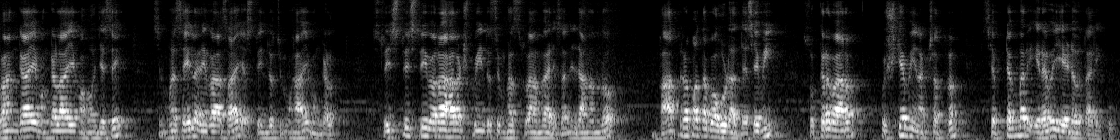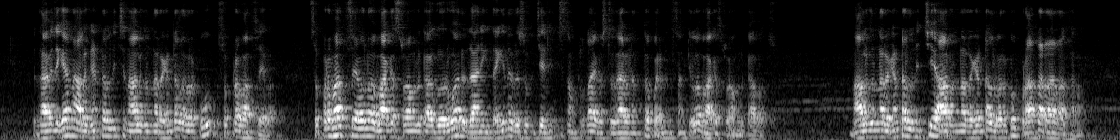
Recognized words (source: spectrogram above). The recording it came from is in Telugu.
శుభాంగాయ మంగళాయ మహోజసే సింహశైల నివాసాయ శ్రీంద్రసింహాయ మంగళం. శ్రీ శ్రీ శ్రీ వరాహలక్ష్మీ సింహస్వామి వారి సన్నిధానంలో భాద్రపద బహుళ దశమి శుక్రవారం పుష్యమి నక్షత్రం సెప్టెంబర్ ఇరవై ఏడవ తారీఖు. యథావిధిగా నాలుగు గంటల నుంచి నాలుగున్నర గంటల వరకు సుప్రభాత సేవ. సుప్రభాత సేవలో భాగస్వాములు కాగోరు వారు దానికి తగిన రుసుము చెల్లించి సంప్రదాయ వస్త్రధారణంతో పరిమిత సంఖ్యలో భాగస్వాములు కావచ్చు. నాలుగున్నర గంటల నుంచి ఆరున్నర గంటల వరకు ప్రాతరారాధన.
